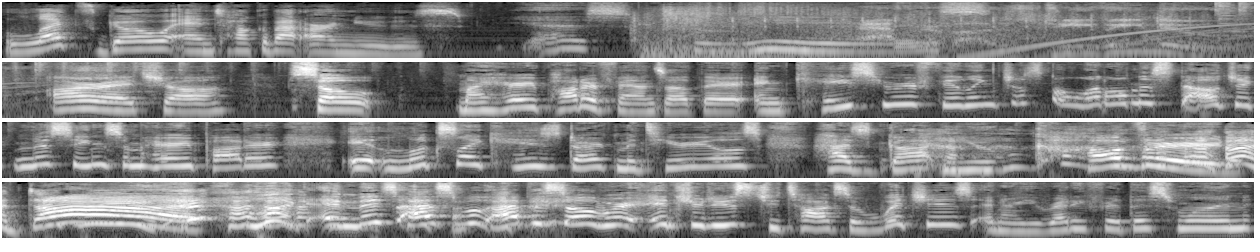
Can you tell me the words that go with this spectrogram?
Let's go and talk about our news. Yes, please. AfterBuzz TV News. All right, y'all. So, my Harry Potter fans out there, in case you were feeling just a little nostalgic, missing some Harry Potter, it looks like his Dark Materials has got you covered. Ah, look, in this episode, we're introduced to talks of witches, and are you ready for this one?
